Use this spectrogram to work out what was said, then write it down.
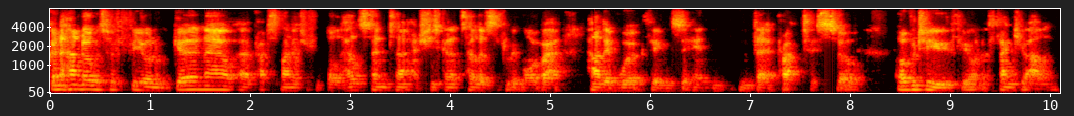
going to hand over to Fiona McGirr now, uh, practice manager from Hull Health Centre, and she's going to tell us a little bit more about how they've worked things in their practice. So over to you, Fiona. Thank you, Alan.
